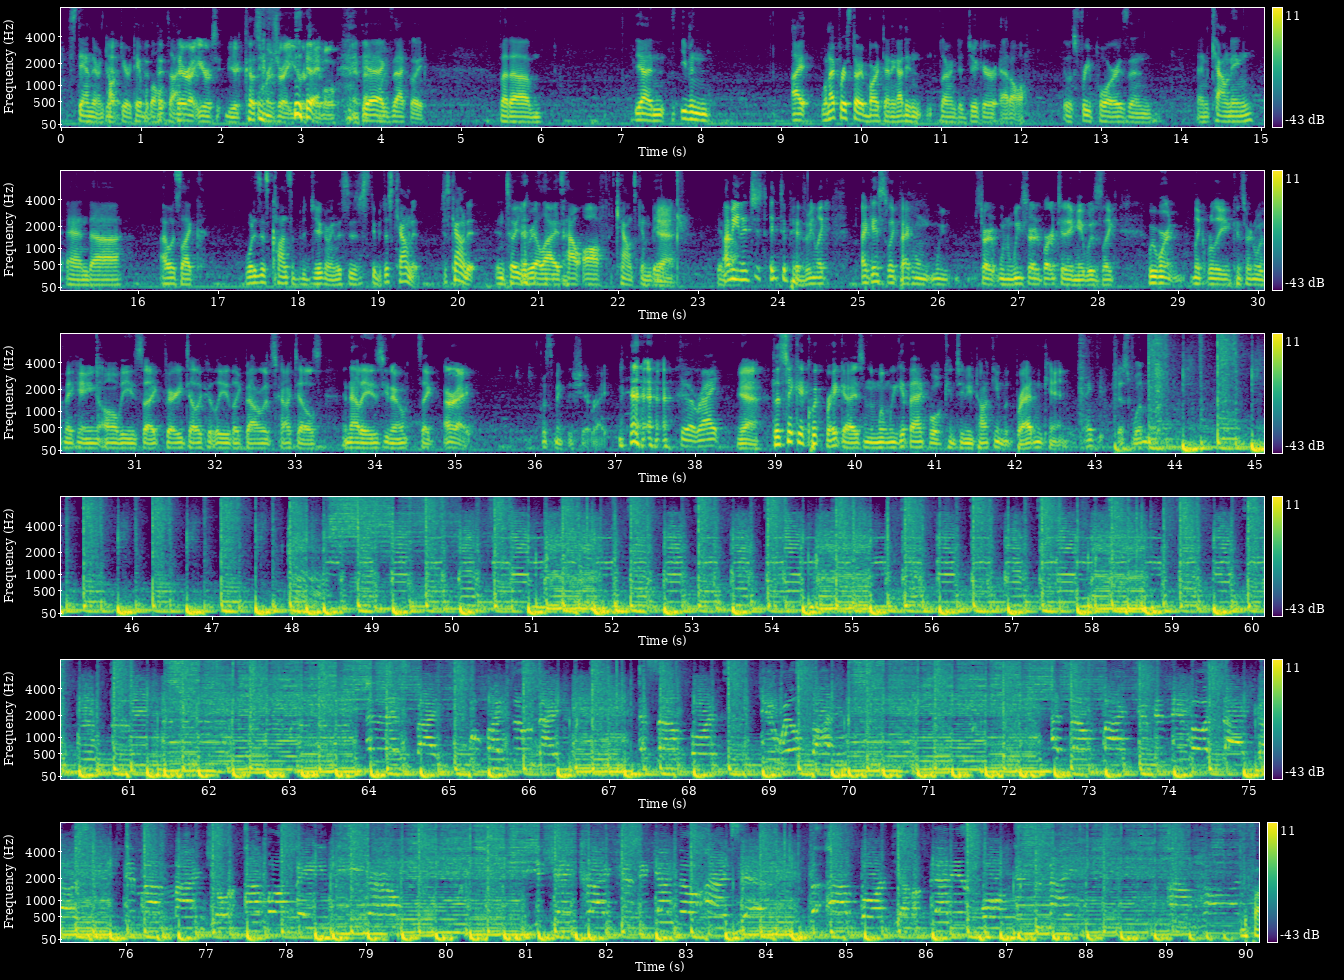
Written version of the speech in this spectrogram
stand there and talk to your table the whole time. They're at your your customers are at your Yeah. table. at yeah, point. exactly. But um, yeah, and even I when I first started bartending, I didn't learn to jigger at all. It was free pours and and counting, and uh, I was like, "What is this concept of jiggering? This is just stupid. Just count it. Just count it until you realize how off the counts can be." Yeah. You I mean, it just it depends. I mean, like I guess like back when we started when we started bartending, it was like we weren't like really concerned with making all these like very delicately like balanced cocktails. And nowadays, you know, it's like all right, let's make this shit right. Do it right. yeah. Let's take a quick break, guys, and then when we get back, we'll continue talking with Brad and Ken. Thank you. Just one more.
